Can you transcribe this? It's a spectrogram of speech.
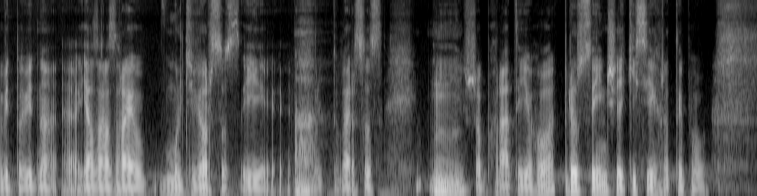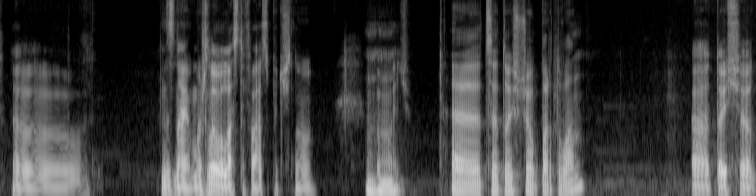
Відповідно, е, я зараз граю в Multiversus і Multiversus. І Мгм. щоб грати його, плюс інші якісь ігри, типу. Е, не знаю, можливо, Last of Us почну. Мгм. Побачу. Е, це той, що Part 1? Е, той, що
